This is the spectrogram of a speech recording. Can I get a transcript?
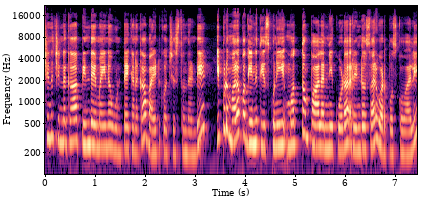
చిన్న చిన్నగా పిండి ఏమైనా ఉంటే కనుక బయటకు వచ్చేస్తుందండి. ఇప్పుడు మరొక గిన్నె తీసుకుని మొత్తం పాలన్నీ కూడా రెండోసారి వడపోసుకోవాలి.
